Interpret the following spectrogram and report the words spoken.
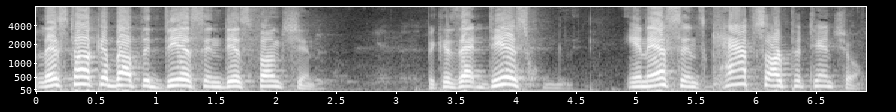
Let's talk about the dis and dysfunction. Because that dis, in essence, caps our potential.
